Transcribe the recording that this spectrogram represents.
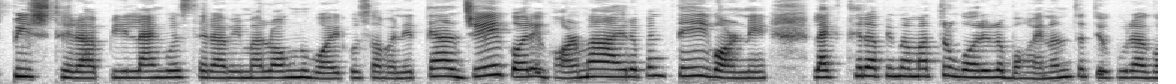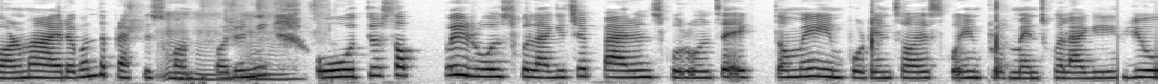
स्पिच थेरापी ल्याङ्ग्वेज थेरापीमा लग्नु भएको छ भने त्यहाँ जे गरे घरमा आएर पनि त्यही गर्ने लाइक थेरापीमा मात्र गरेर भएन नि त त्यो कुरा घरमा आएर पनि त प्र्याक्टिस गर्नु पऱ्यो नि। हो त्यो सब सबै रोल्सको लागि चाहिँ प्यारेन्ट्सको रोल चाहिँ एकदमै इम्पोर्टेन्ट छ यसको इम्प्रुभमेन्टको लागि। यो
